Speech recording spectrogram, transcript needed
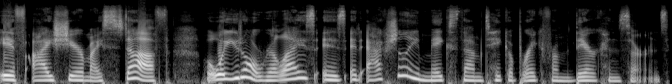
if I share my stuff. But what you don't realize is it actually makes them take a break from their concerns.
